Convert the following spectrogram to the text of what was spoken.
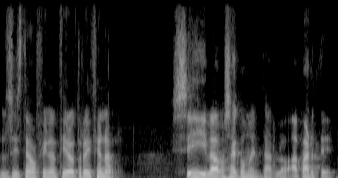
el sistema financiero tradicional. Sí, vamos a comentarlo. Aparte,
